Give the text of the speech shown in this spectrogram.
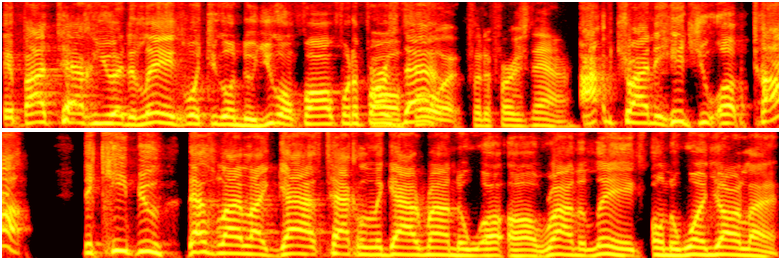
If I tackle you at the legs, what you gonna do? You gonna fall for the first fall down? For, the first down. I'm trying to hit you up top to keep you. That's why I like guys tackling the guy around the uh, uh, around the legs on the one yard line.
